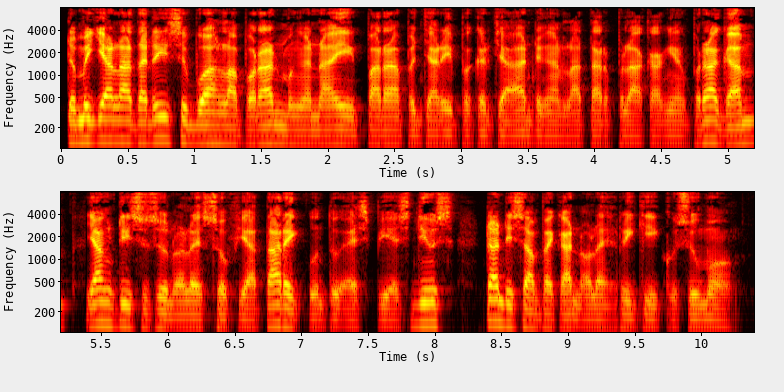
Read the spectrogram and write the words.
Demikianlah tadi sebuah laporan mengenai para pencari pekerjaan dengan latar belakang yang beragam yang disusun oleh Sofia Tarik untuk SBS News dan disampaikan oleh Riki Kusumo.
